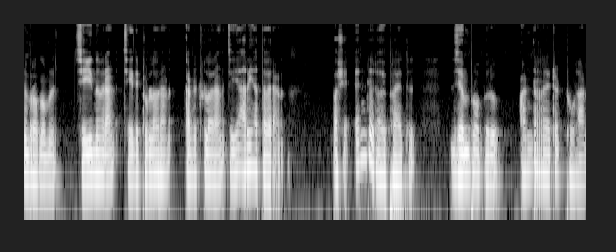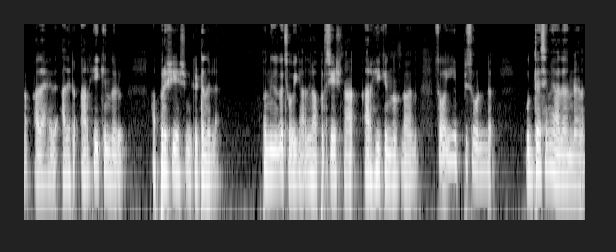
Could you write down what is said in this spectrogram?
റോപ്പ് നമ്മൾ ചെയ്യുന്നവരാണ് ചെയ്തിട്ടുള്ളവരാണ് കണ്ടിട്ടുള്ളവരാണ് ചെയ്യാൻ അറിയാത്തവരാണ്. പക്ഷേ എന്റെ ഒരു അഭിപ്രായത്തിൽ ജംപ് റോപ്പ് ഒരു അണ്ടർ റേറ്റഡ് ടൂളാണ് അതായത് അതിന് അർഹിക്കുന്നൊരു അപ്രിഷിയേഷൻ കിട്ടുന്നില്ല. അപ്പം നിങ്ങൾക്ക് ചോദിക്കാം അതൊരു അപ്രിഷിയേഷൻ അർഹിക്കുന്നുണ്ടോ എന്ന്? സോ ഈ എപ്പിസോഡിന്റെ ഉദ്ദേശമേ അത് തന്നെയാണ്.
